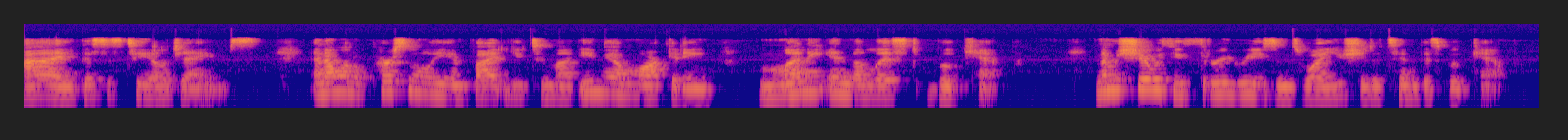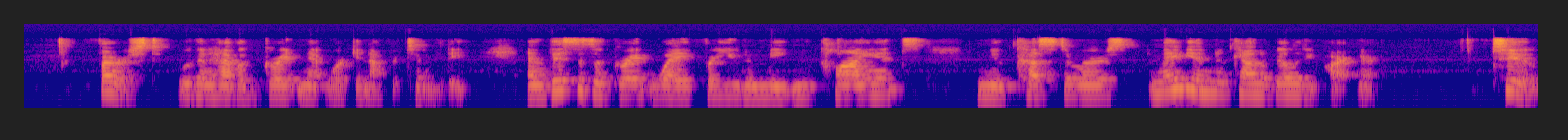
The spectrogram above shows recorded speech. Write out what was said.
Hi, this is TL James, and I want to personally invite you to my email marketing Money in the List bootcamp. And I'm going to share with you three reasons why you should attend this bootcamp. First, we're going to have a great networking opportunity, and this is a great way for you to meet new clients, new customers, maybe a new accountability partner. Two,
